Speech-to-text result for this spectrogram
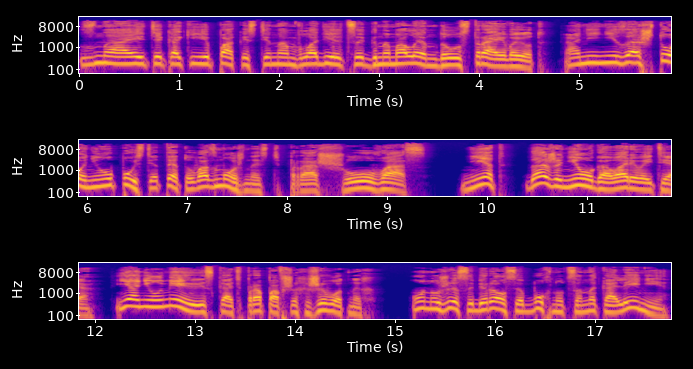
Знаете, какие пакости нам владельцы Гномоленда устраивают? Они ни за что не упустят эту возможность. Прошу вас. Нет, даже не уговаривайте. Я не умею искать пропавших животных. Он уже собирался бухнуться на колени,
